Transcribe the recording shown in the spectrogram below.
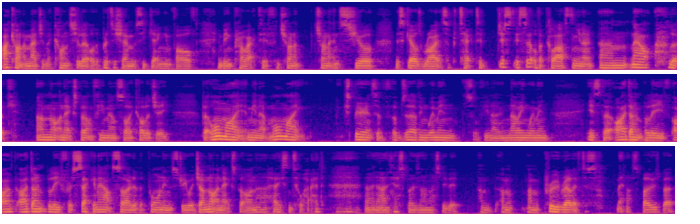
I can't imagine the consulate or the British embassy getting involved and being proactive and trying to trying to ensure this girl's rights are protected. Just it's sort of a class thing, you know. Um, now look, I'm not an expert on female psychology, but all my I mean all my experience of observing women, sort of you know knowing women, is that I don't believe I, I don't believe for a second outside of the porn industry, which I'm not an expert on. I hasten to add. I, mean, I suppose I must be a bit. I'm I'm a, I'm a prude relative to I suppose, but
